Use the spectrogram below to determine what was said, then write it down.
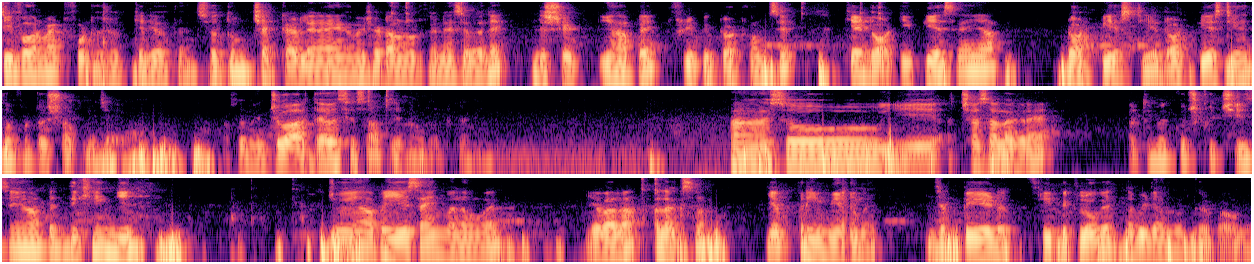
टी फॉर्मेट फोटोशॉप के लिए होता है। सो so, तुम चेक कर लेना है हमेशा डाउनलोड करने से पहले। इलिस्ट्रेट यहाँ पे फ्री पिक डॉट कॉम से। कि डॉट ई पी एस है या डॉट पी एस टी है? डॉट पी एस टी है तो फोटोशॉप में जाएगा। और जो आता है उस हिसाब से डाउनलोड करना सो ये अच्छा सा लग रहा है। और तुम्हें कुछ कुछ चीज़ें यहाँ पे दिखेंगी। जो यहाँ पे ये साइन बना हुआ है। ये वाला अलग सा। ये प्रीमियम है। जब पेड फ्री पिक लोगे तभी डाउनलोड कर पाओगे।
